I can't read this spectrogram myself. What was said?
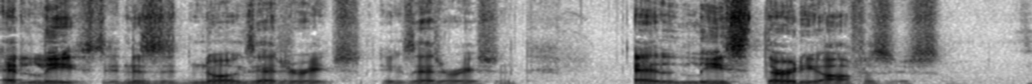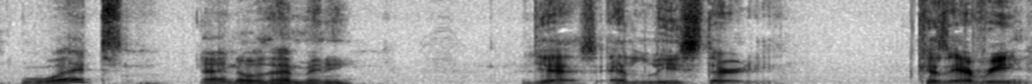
at least and this is no exaggeration exaggeration at least 30 officers What? I know that many. Yes, at least 30. Cuz every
